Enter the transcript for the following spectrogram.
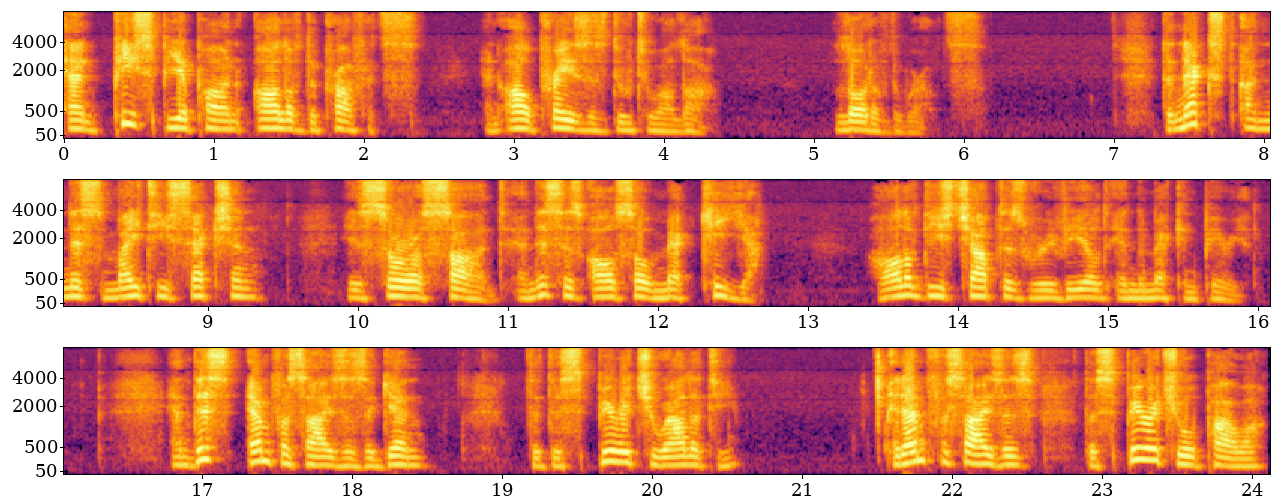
And peace be upon all of the prophets, and all praises due to Allah, Lord of the worlds. The next on this mighty section is Surah Sad, and this is also Mekkiyah. All of these chapters were revealed in the Meccan period. And this emphasizes again that the spirituality, it emphasizes the spiritual power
